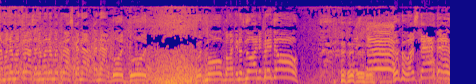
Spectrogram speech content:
Ano man ang matras? Ano man ang matras? Kana, kana. Good, good. Good move. Mga tinudluan ni Fredo! Master! Master!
